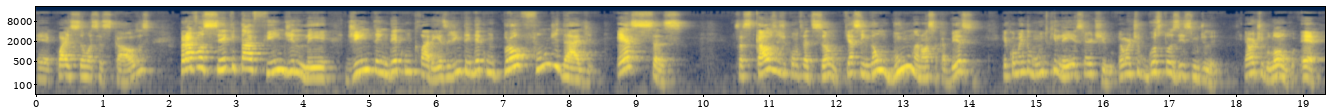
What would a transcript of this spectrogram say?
é, quais são essas causas Para você que está afim de ler, de entender com clareza, de entender com profundidade essas, essas causas de contradição que assim dão um boom na nossa cabeça, recomendo muito que leia esse artigo. É um artigo gostosíssimo de ler. É um artigo longo? É,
